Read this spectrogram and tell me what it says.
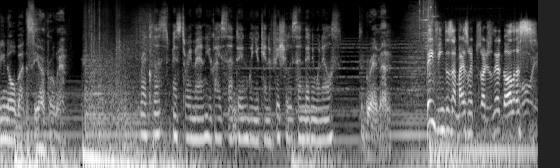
do you know about the Sierra program? Reckless mystery man you guys send in when you can officially send anyone else? The Gray Man. Bem-vindos a mais um episódio do Nerdolas.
